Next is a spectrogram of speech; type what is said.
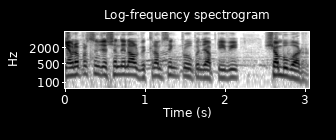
ਕੈਮਰਾ ਪਰਸਨ ਜਸ਼ਨ ਦੇ ਨਾਲ Vikram Singh, pro Punjab TV, Shambhu border.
